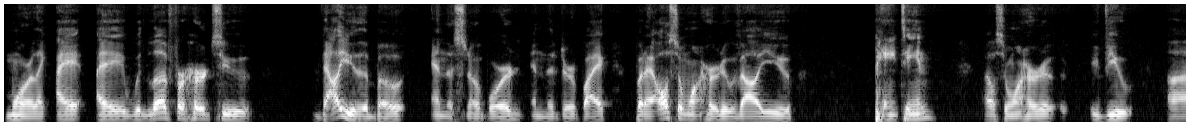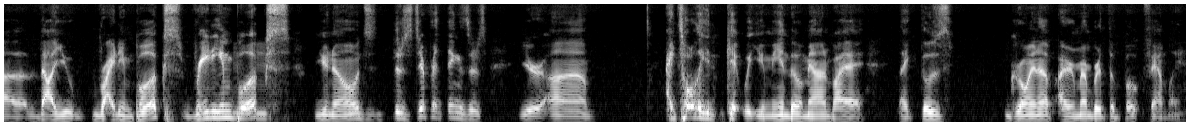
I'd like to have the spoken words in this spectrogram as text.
more. Like I, I would love for her to value the boat and the snowboard and the dirt bike, but I also want her to value painting. I also want her to view uh, value writing books, reading mm-hmm. books. You know, there's different things. There's you're um I totally get what you mean though, man, by like those growing up, I remember the boat family.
